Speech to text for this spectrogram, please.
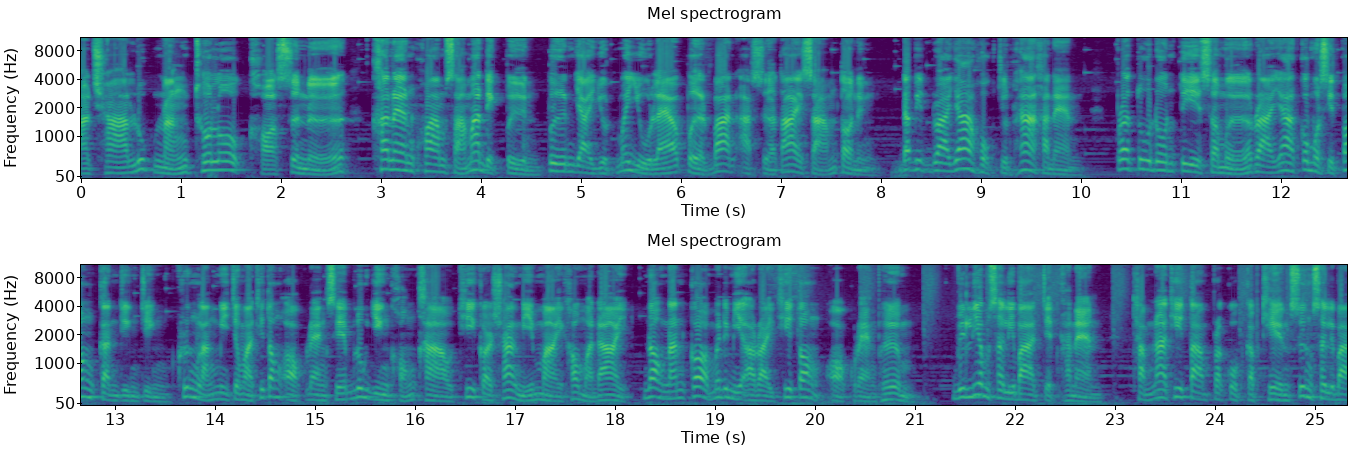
าชาลูกหนังทั่วโลกขอเสนอ คะแนนความสามารถเด็กปืน ปืนใหญ่หยุดไม่อยู่แล้วเปิดบ้านอัดเสือใต้ 3 ต่อ 1ดับบิดรายา6.5 คะแนน ประตูโดนตีเสมอรายาก็หมดสิทธิ์ป้องกันจริง ๆ ครึ่งหลังมีจังหวะที่ต้องออกแรงเซฟลูกยิงของข่าวที่กระช่างหนีไมล์เข้ามาได้ นอกนั้นก็ไม่ได้มีอะไรที่ต้องออกแรงเพิ่มวิลเลียมซาลิบา 7 คะแนน ทำหน้าที่ตามประกบกับเคน ซึ่งซาลิบา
